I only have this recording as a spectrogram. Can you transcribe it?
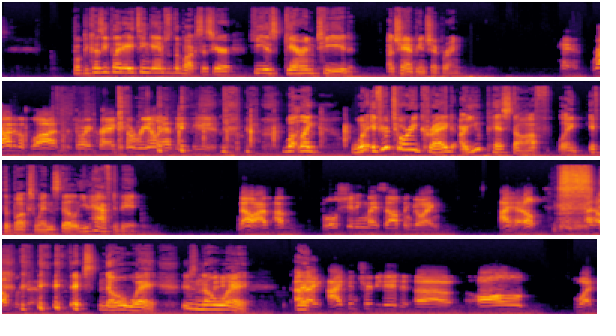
But because he played 18 games with the Bucks this year, he is guaranteed a championship ring. Round of applause for Torrey Craig, the real MVP. What like what if you're Torrey Craig, are you pissed off like if the Bucks win still? You have to be. no, I'm, I'm bullshitting myself and going, I helped. I helped with this. There's no way. There's no way. I'm I- like, I contributed uh, all, what,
